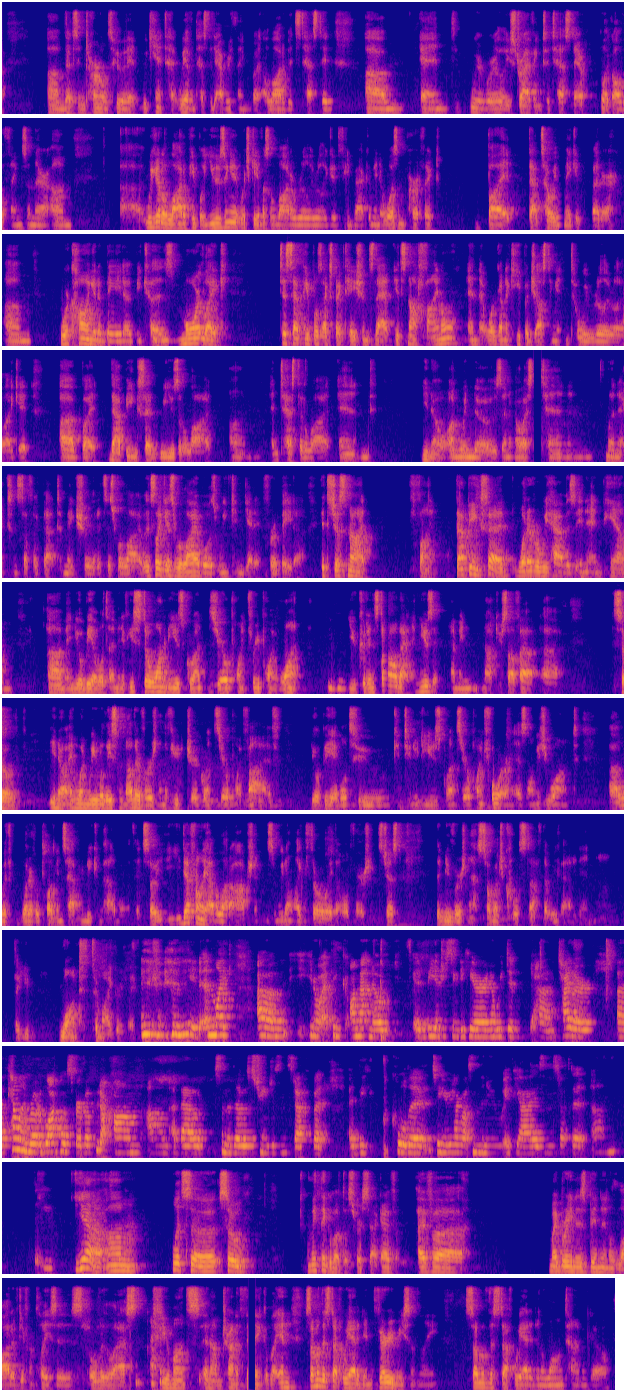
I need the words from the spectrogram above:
um, that's internal to it. We can't. We haven't tested everything, but a lot of it's tested. Um, and we're really striving to test like all the things in there. We got a lot of people using it, which gave us a lot of really, really good feedback. I mean, it wasn't perfect, but that's how we make it better. Um, we're calling it a beta because more like to set people's expectations that it's not final and that we're going to keep adjusting it until we really, really like it. Uh, but that being said, we use it a lot um, and test it a lot, and you know, on Windows and OS 10 and Linux and stuff like that to make sure that it's as reliable. It's like as reliable as we can get it for a beta. It's just not final. That being said, whatever we have is in npm, um, and you'll be able to. I mean, if you still wanted to use Grunt 0.3.1, Mhm. you could install that and use it. I mean, knock yourself out. Uh, so, you know, and when we release another version in the future, Grunt 0.5, you'll be able to continue to use Grunt 0.4 as long as you want uh, with whatever plugins happen to be compatible with it. So you definitely have a lot of options. We don't like throw away the old versions. Just the new version has so much cool stuff that we've added in um, that you want to migrate. Indeed, and like um, you know, I think on that note, it'd be interesting to hear. I know we did. Um, Tyler uh, Kellen wrote a blog post for Bocoup.com um, about some of those changes and stuff. But it'd be cool to, to hear you talk about some of the new APIs and stuff that um, that you. Yeah. Um, let's. Uh, so let me think about this for a sec. I've I've uh, my brain has been in a lot of different places over the last few months, and I'm trying to think of like, and some of the stuff we added in very recently, some of the stuff we added in a long time ago.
